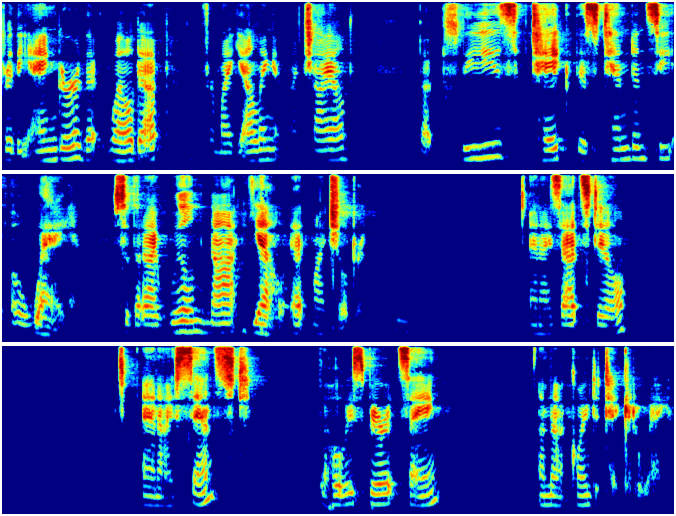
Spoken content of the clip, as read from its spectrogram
for the anger that welled up and for my yelling at my child, but please take this tendency away so that I will not yell at my children. And I sat still and I sensed the Holy Spirit saying, I'm not going to take it away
